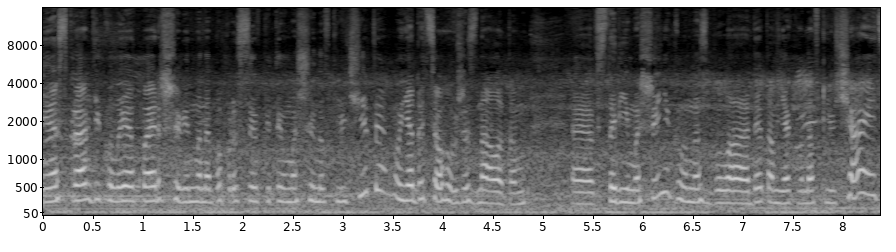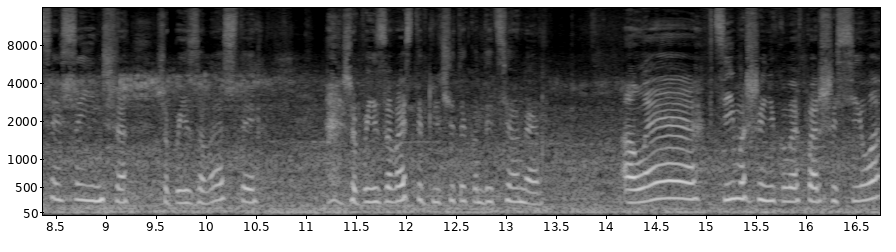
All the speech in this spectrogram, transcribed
І насправді, коли я перше він мене попросив піти в машину включити, ну я до цього вже знала там е, в старій машині, коли у нас була, де там як вона включається і все інше, щоб її завести, щоб її завести, включити кондиціонер. Але в цій машині, коли я вперше сіла,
